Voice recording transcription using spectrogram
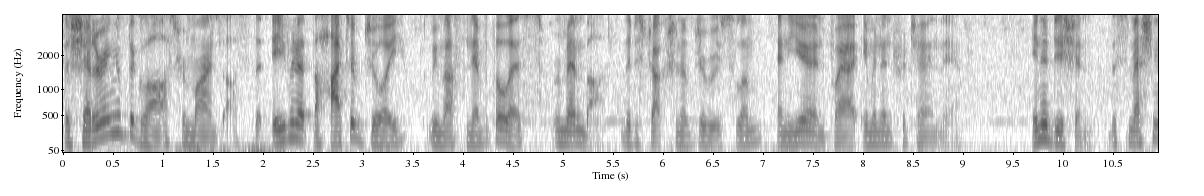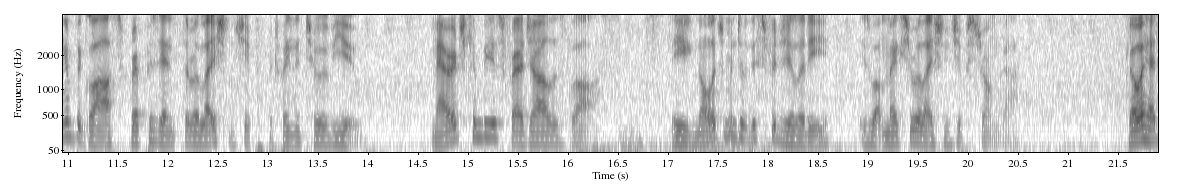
The shattering of the glass reminds us that even at the height of joy, we must nevertheless remember the destruction of Jerusalem and yearn for our imminent return there. In addition, the smashing of the glass represents the relationship between the two of you. Marriage can be as fragile as glass. The acknowledgement of this fragility is what makes your relationship stronger. Go ahead.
